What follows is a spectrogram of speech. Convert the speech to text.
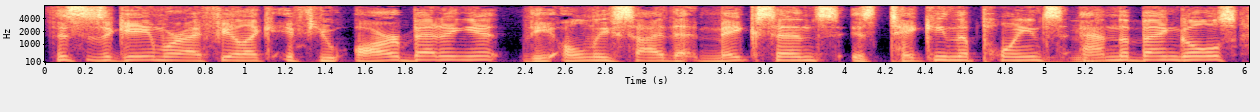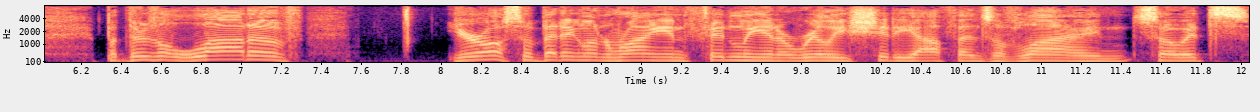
This is a game where I feel like if you are betting it, the only side that makes sense is taking the points mm-hmm. and the Bengals. But there's a lot of you're also betting on Ryan Finley and a really shitty offensive line. So it's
